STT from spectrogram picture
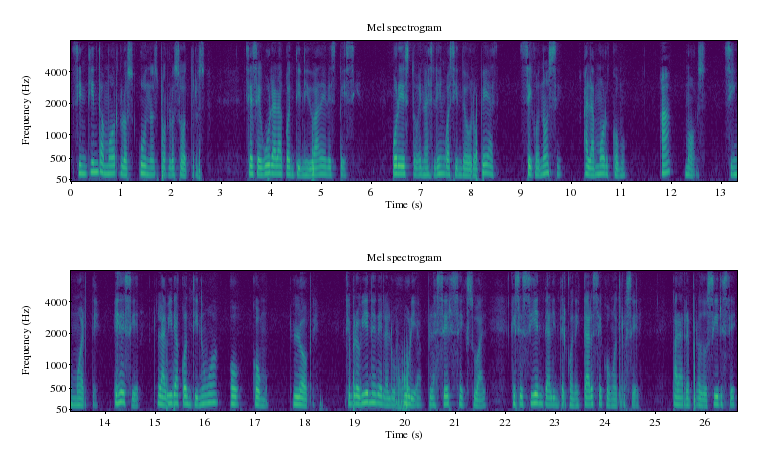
sintiendo amor los unos por los otros se asegura la continuidad de la especie. Por esto, en las lenguas indoeuropeas se conoce al amor como sin muerte, es decir, la vida continúa o como love, que proviene de la lujuria, placer sexual, que se siente al interconectarse con otro ser, para reproducirse,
